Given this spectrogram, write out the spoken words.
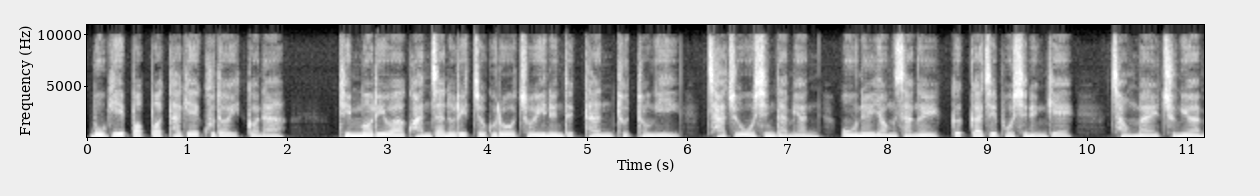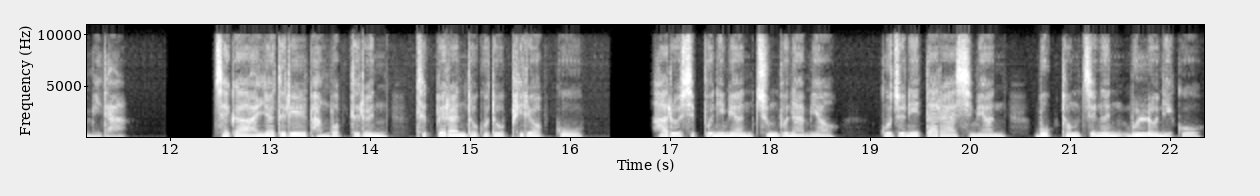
목이 뻣뻣하게 굳어 있거나 뒷머리와 관자놀이 쪽으로 조이는 듯한 두통이 자주 오신다면 오늘 영상을 끝까지 보시는 게 정말 중요합니다. 제가 알려드릴 방법들은 특별한 도구도 필요 없고 하루 10분이면 충분하며 꾸준히 따라 하시면 목 통증은 물론이고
